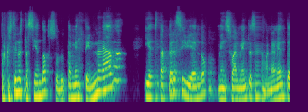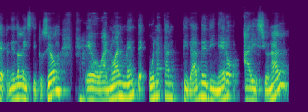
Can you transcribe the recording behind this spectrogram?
porque usted no está haciendo absolutamente nada y está percibiendo mensualmente, semanalmente, dependiendo de la institución eh, o anualmente, una cantidad de dinero adicional,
